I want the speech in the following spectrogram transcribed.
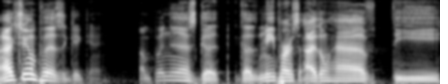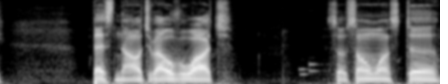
I actually gonna put it as a good game. I'm putting it as good because me personally, I don't have the best knowledge about Overwatch. So if someone wants to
